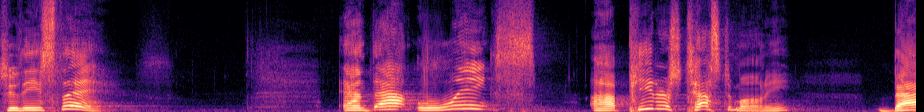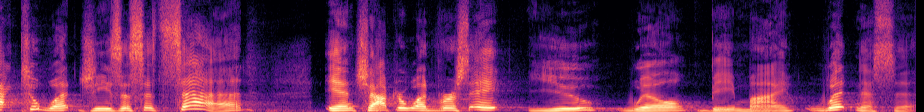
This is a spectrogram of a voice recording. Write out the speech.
to these things. And that links uh, Peter's testimony back to what Jesus had said in chapter 1, verse 8 You will be my witnesses.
